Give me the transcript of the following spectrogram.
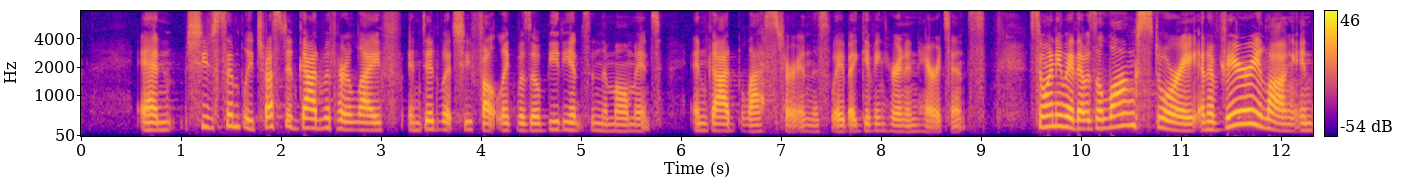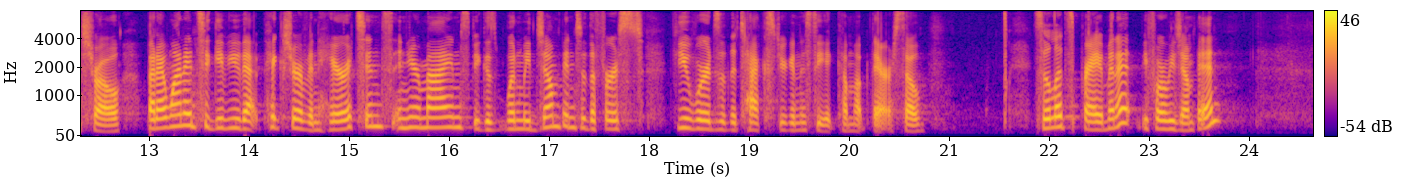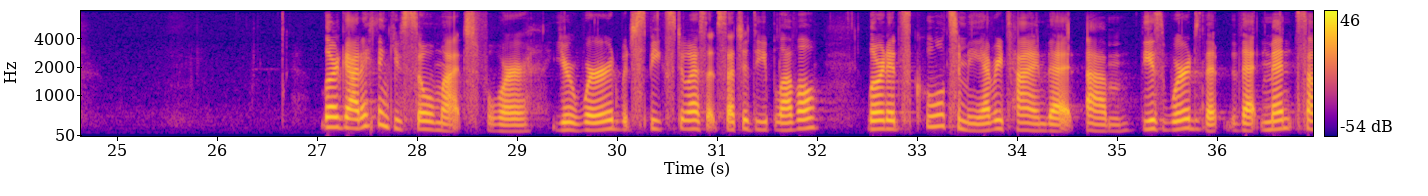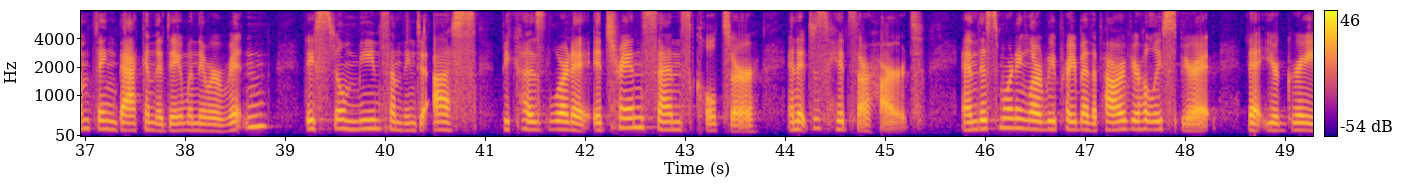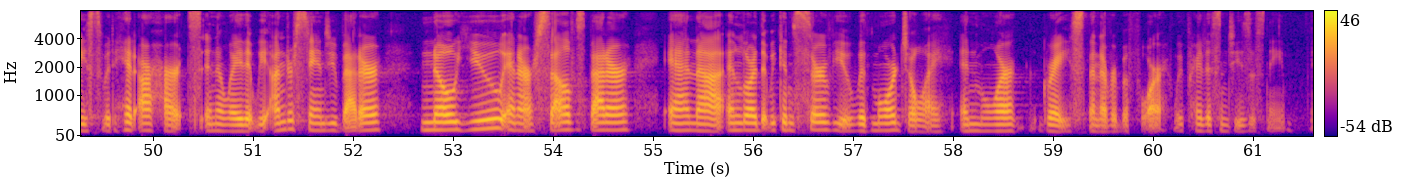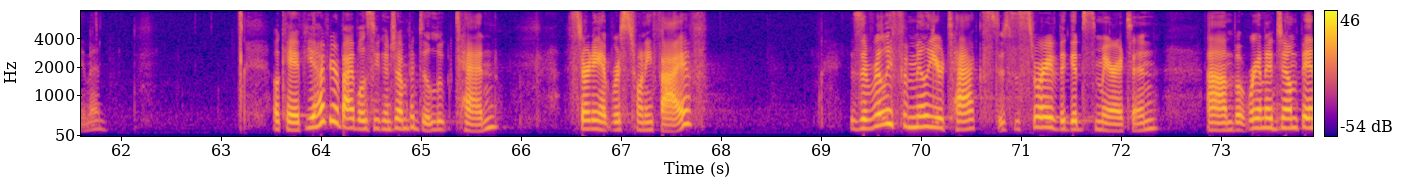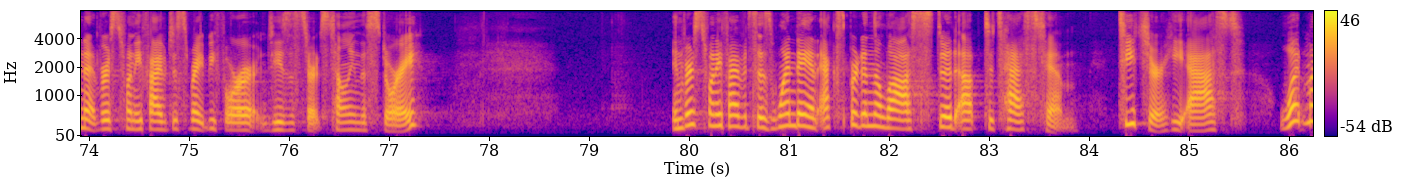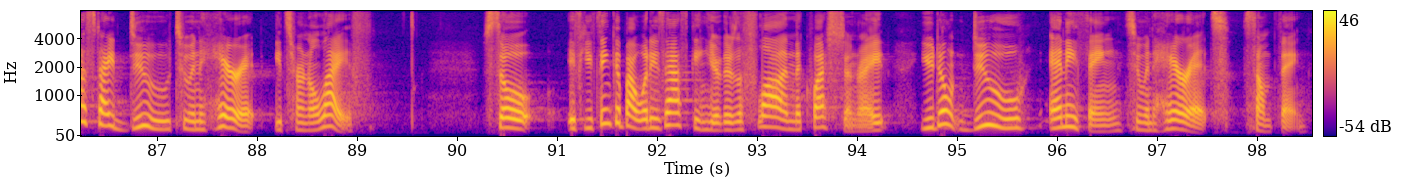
And she simply trusted God with her life and did what she felt like was obedience in the moment and God blessed her in this way by giving her an inheritance. So, anyway, that was a long story and a very long intro, but I wanted to give you that picture of inheritance in your minds because when we jump into the first few words of the text, you're going to see it come up there. So, so let's pray a minute before we jump in. Lord God, I thank you so much for your word, which speaks to us at such a deep level. Lord, it's cool to me every time that um, these words that, that meant something back in the day when they were written, they still mean something to us because, Lord, it, it transcends culture and it just hits our heart. And this morning, Lord, we pray by the power of your Holy Spirit that your grace would hit our hearts in a way that we understand you better, know you and ourselves better, and, uh, and Lord, that we can serve you with more joy and more grace than ever before. We pray this in Jesus' name. Amen. Okay, if you have your Bibles, you can jump into Luke 10, starting at verse 25. It's a really familiar text. It's the story of the Good Samaritan. Um, but we're going to jump in at verse 25 just right before Jesus starts telling the story. In verse 25, it says, One day an expert in the law stood up to test him. Teacher, he asked, what must I do to inherit eternal life? So if you think about what he's asking here, there's a flaw in the question, right? You don't do anything to inherit something.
